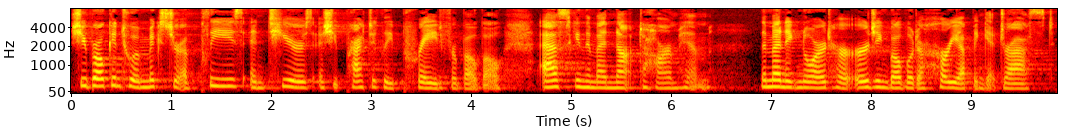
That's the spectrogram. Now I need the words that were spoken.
She broke into a mixture of pleas and tears as she practically prayed for Bobo, asking the men not to harm him. The men ignored her, urging Bobo to hurry up and get dressed.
